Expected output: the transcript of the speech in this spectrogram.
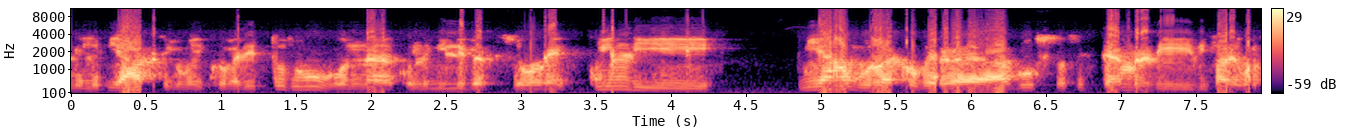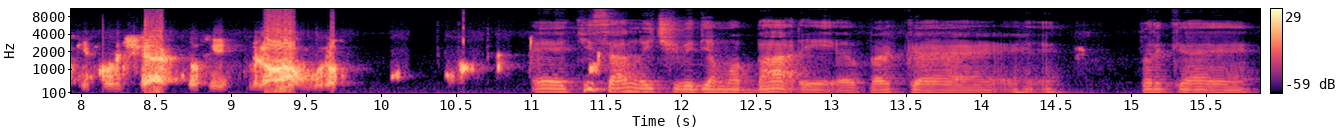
nelle piazze, come, come, hai detto tu, con, con le mille persone. Quindi mi auguro ecco, per agosto-settembre di, di, fare qualche concerto, sì, me lo auguro. Eh, chissà, noi ci vediamo a Bari eh, perché, perché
